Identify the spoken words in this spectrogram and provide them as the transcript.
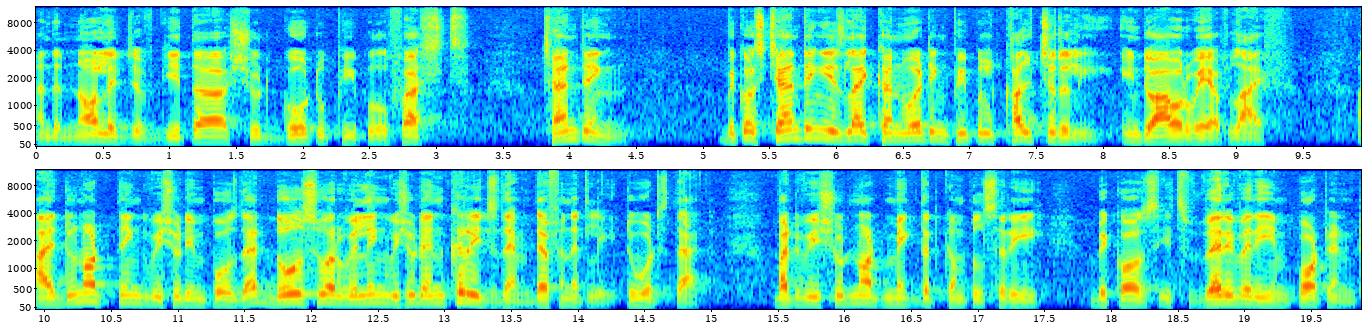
and the knowledge of Gita should go to people first. Chanting because chanting is like converting people culturally into our way of life. I do not think we should impose that. Those who are willing, we should encourage them definitely towards that. But we should not make that compulsory because it's very, very important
